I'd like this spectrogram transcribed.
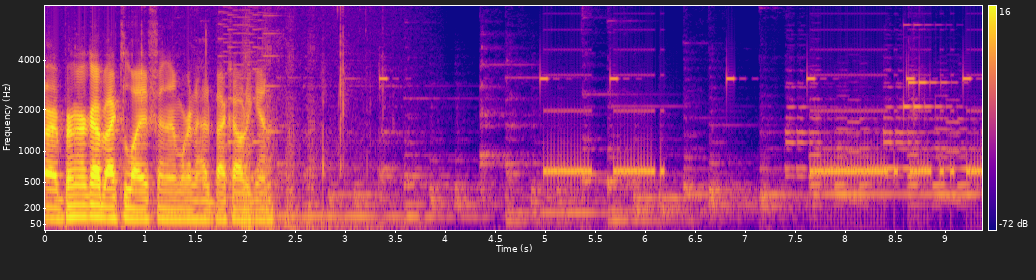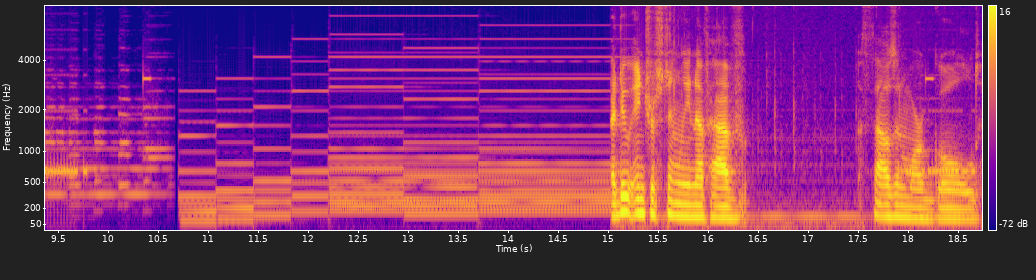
Alright, bring our guy back to life, and then we're gonna head back out again. I do, interestingly enough, have a thousand more gold.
